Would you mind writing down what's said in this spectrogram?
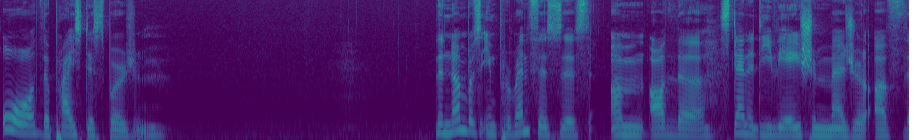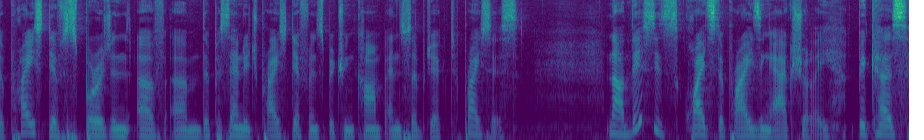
or the price dispersion. The numbers in parentheses um, are the standard deviation measure of the price dispersion of um, the percentage price difference between comp and subject prices. Now, this is quite surprising actually, because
